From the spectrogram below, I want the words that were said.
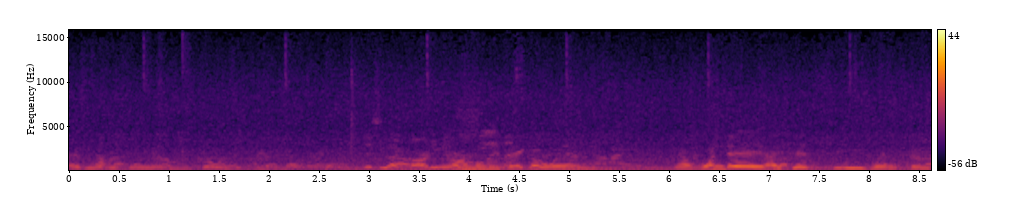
I've never seen them go in and come back out he like? Normally they go in. Now one day I did see Winston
